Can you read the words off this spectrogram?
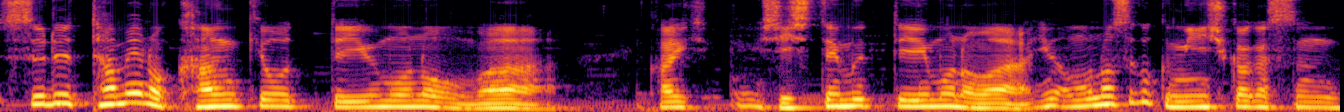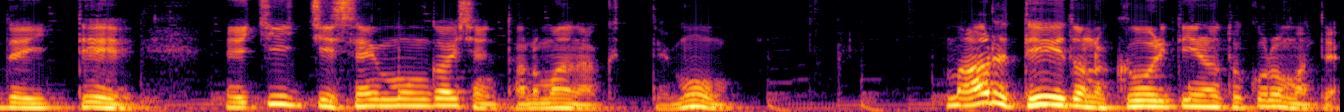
するための環境っていうものは、システムっていうものは今ものすごく民主化が進んでいて、いちいち専門会社に頼まなくても、まあ、ある程度のクオリティのところまで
